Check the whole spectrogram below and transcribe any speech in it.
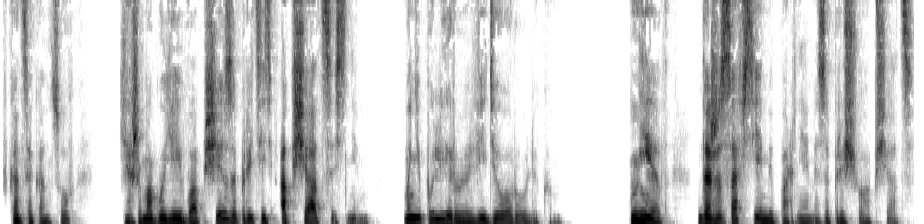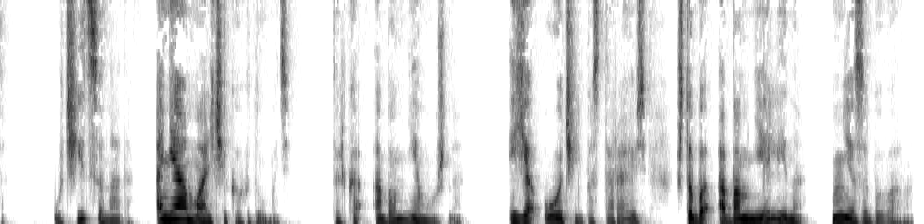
В конце концов, я же могу ей вообще запретить общаться с ним, манипулируя видеороликом. Нет, даже со всеми парнями запрещу общаться. Учиться надо, а не о мальчиках думать. Только обо мне можно. И я очень постараюсь, чтобы обо мне Лина не забывала.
